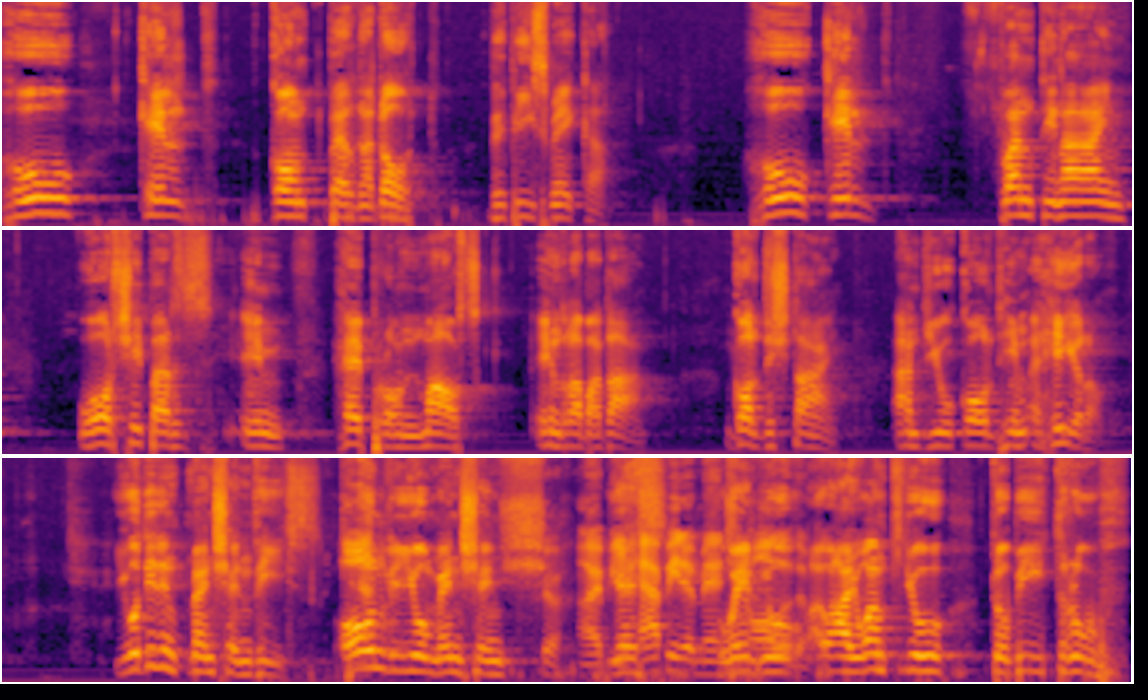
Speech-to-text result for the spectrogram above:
Who killed Count Bernadotte, the peacemaker? Who killed 29 worshippers in Hebron Mosque in Ramadan? Goldstein, and you called him a hero. You didn't mention these. Only you mentioned. Sure. I'd be happy to mention all you, of them. I want you to be truth.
